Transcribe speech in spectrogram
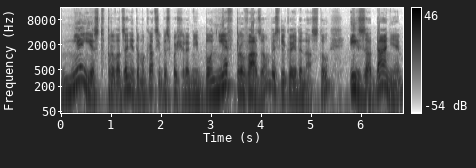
nie jest wprowadzenie demokracji bezpośredniej, bo nie wprowadzą, bo jest tylko 11. Ich zadaniem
